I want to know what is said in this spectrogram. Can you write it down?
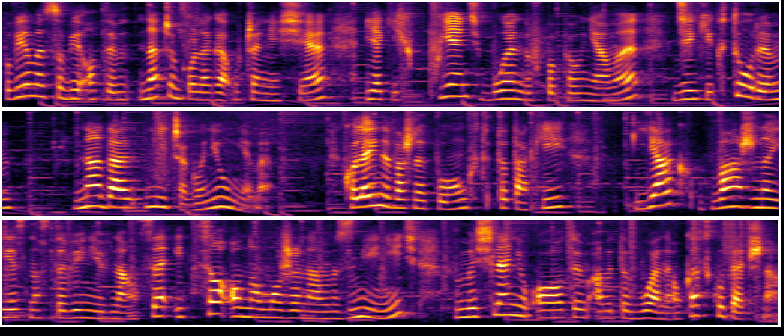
Powiemy sobie o tym, na czym polega uczenie się i jakich pięć błędów popełniamy, dzięki którym nadal niczego nie umiemy. Kolejny ważny punkt to taki, jak ważne jest nastawienie w nauce i co ono może nam zmienić w myśleniu o tym, aby to była nauka skuteczna.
